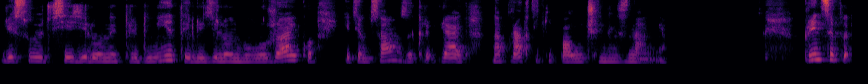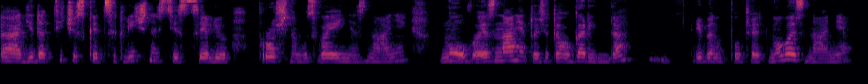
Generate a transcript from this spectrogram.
рисует все зеленые предметы или зеленую лужайку, и тем самым закрепляет на практике полученные знания. Принцип э, дидактической цикличности с целью прочного усвоения знаний, новое знание, то есть это алгоритм, да? Ребенок получает новое знание,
